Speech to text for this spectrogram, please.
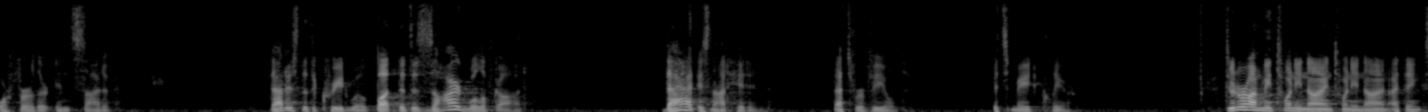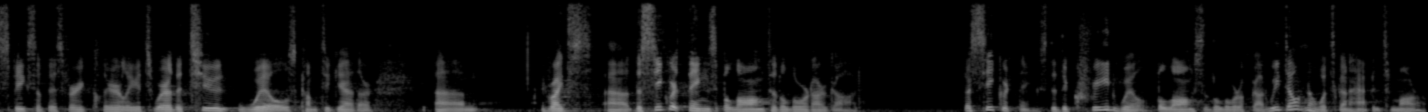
or further inside of it. That is the decreed will. But the desired will of God, that is not hidden, that's revealed it's made clear. Deuteronomy 29 29, I think, speaks of this very clearly. It's where the two wills come together. Um, it writes, uh, The secret things belong to the Lord our God. The secret things, the decreed will belongs to the Lord of God. We don't know what's going to happen tomorrow.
